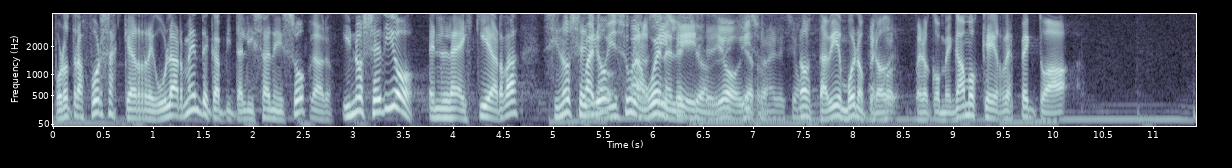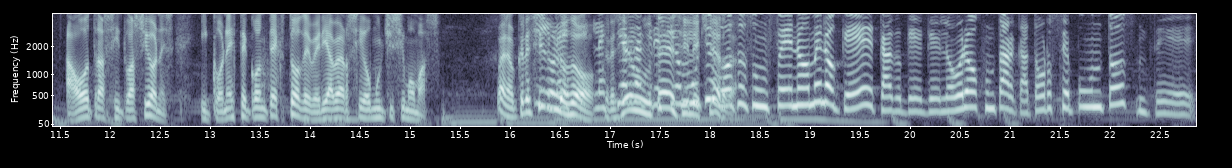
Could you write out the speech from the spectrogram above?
por otras fuerzas que regularmente capitalizan eso, y no se dio en la izquierda, sino se bueno, dio... hizo una buena elección. No, está bien, bueno, pero, pero convengamos que respecto a, a otras situaciones y con este contexto debería haber sido muchísimo más. Bueno, crecieron Y la- los dos. La Crecieron ustedes creció y la mucho y izquierda. vos sos un fenómeno que, que, que logró juntar 14 puntos de,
